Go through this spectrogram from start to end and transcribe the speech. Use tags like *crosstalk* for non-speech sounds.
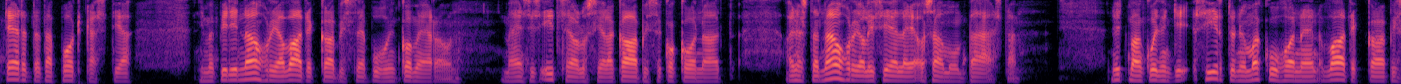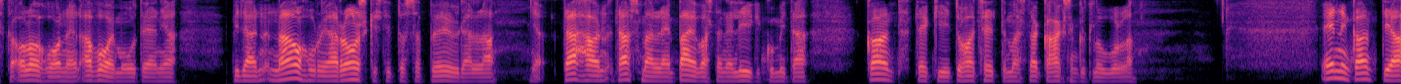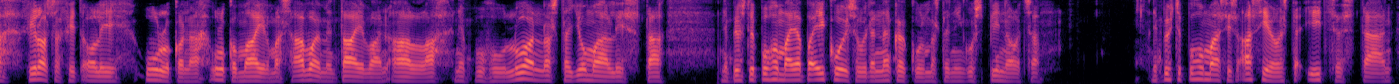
aloin tehdä tätä podcastia, niin mä pidin nauhuria vaatekaapissa ja puhuin komeroon. Mä en siis itse ollut siellä kaapissa kokonaan, ainoastaan nauhuri oli siellä ja osa mun päästä. Nyt mä oon kuitenkin siirtynyt makuuhuoneen vaatekaapista olohuoneen avoimuuteen ja pidän nauhuria ronskisti tuossa pöydällä. Ja tämähän on täsmälleen päinvastainen liike kuin mitä Kant teki 1780-luvulla. Ennen Kanttia filosofit oli ulkona, ulkomaailmassa, avoimen taivaan alla. Ne puhuu luonnosta, jumalista. Ne pystyy puhumaan jopa ikuisuuden näkökulmasta, niin kuin Spinoza. Ne pystyy puhumaan siis asioista itsestään,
